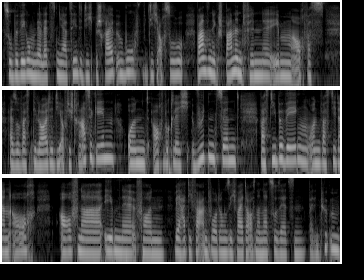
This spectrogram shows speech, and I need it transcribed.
so Bewegungen der letzten Jahrzehnte, die ich beschreibe im Buch, die ich auch so wahnsinnig spannend finde, eben auch was, also was die Leute, die auf die Straße gehen und auch wirklich wütend sind, was die bewegen und was die dann auch auf einer Ebene von, wer hat die Verantwortung, sich weiter auseinanderzusetzen bei den Typen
